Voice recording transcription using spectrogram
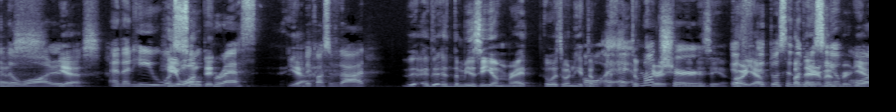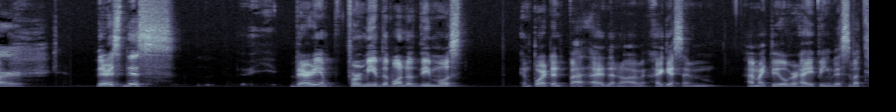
in the wall. Yes. And then he was He so wanted- pressed Yeah. because of that. The, the, museum, right? It was when he took, oh, I, took I'm her not to sure the museum. if oh yeah, it was in but the I museum remembered, yeah. there's this very for me the one of the most important pa- i don't know i guess i'm i might be overhyping this but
